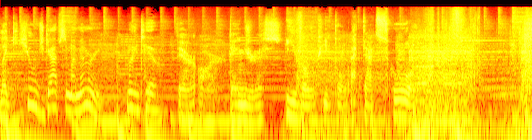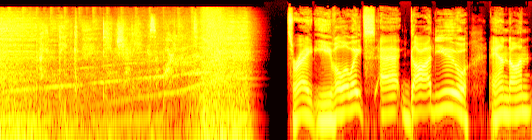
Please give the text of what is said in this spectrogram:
Like huge gaps in my memory. Mine too. There are dangerous, evil people at that school. That's right, Evil awaits at God U and on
